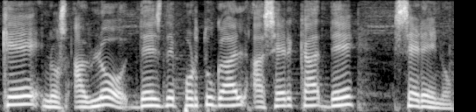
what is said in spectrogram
que nos habló desde Portugal acerca de Sereno.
